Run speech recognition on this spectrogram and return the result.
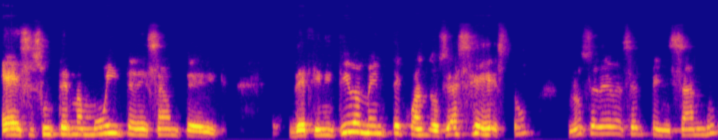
Ese es un tema muy interesante, Definitivamente cuando se hace esto, no se debe hacer pensando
